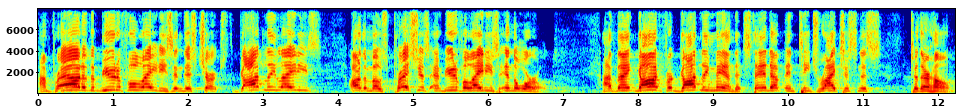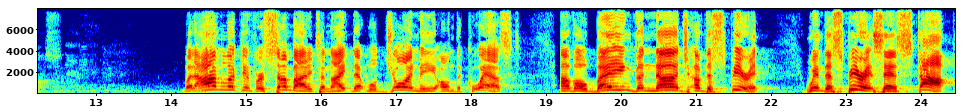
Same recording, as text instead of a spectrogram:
I'm proud of the beautiful ladies in this church. Godly ladies are the most precious and beautiful ladies in the world. I thank God for godly men that stand up and teach righteousness to their homes. But I'm looking for somebody tonight that will join me on the quest of obeying the nudge of the Spirit when the Spirit says stop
